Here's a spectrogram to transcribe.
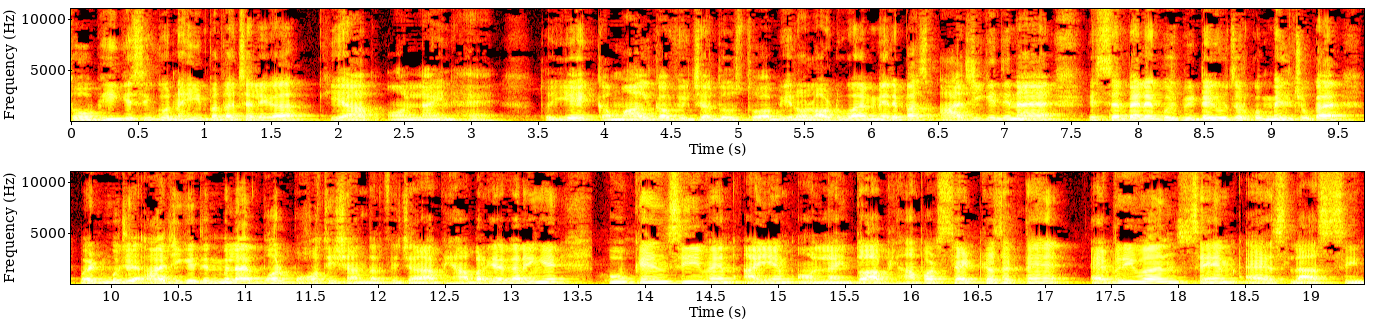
तो भी किसी को नहीं पता चलेगा कि आप ऑनलाइन हैं। तो ये कमाल का फीचर दोस्तों अभी रोल आउट हुआ है। मेरे पास आज ही के दिन आया है। इससे पहले कुछ बीटा यूज़र को मिल चुका है बट मुझे आज ही के दिन मिला है। और बहुत ही शानदार फीचर आप यहाँ पर क्या करेंगे? Who can see when I am online तो आप यहाँ पर सेट कर सकते हैं। Every one same as last seen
